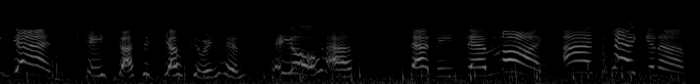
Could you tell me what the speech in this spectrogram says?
again! He's got the Joker in him. They all have. That means they're mine! I'm taking them!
